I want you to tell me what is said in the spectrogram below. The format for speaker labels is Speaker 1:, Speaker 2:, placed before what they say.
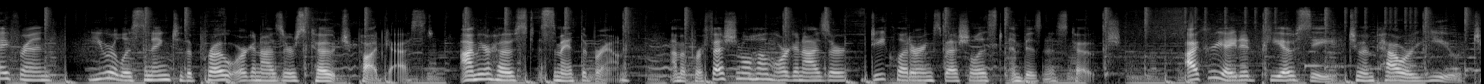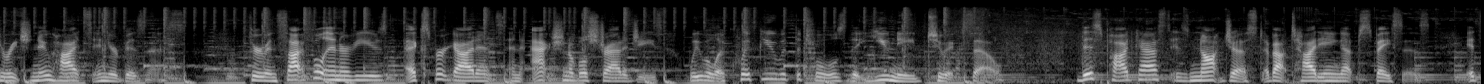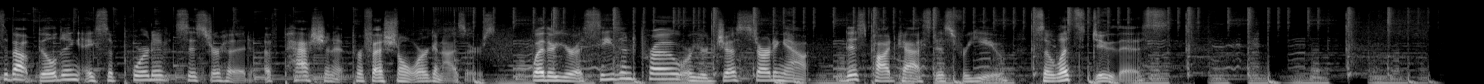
Speaker 1: Hey, friend. You are listening to the Pro Organizers Coach podcast. I'm your host, Samantha Brown. I'm a professional home organizer, decluttering specialist, and business coach. I created POC to empower you to reach new heights in your business. Through insightful interviews, expert guidance, and actionable strategies, we will equip you with the tools that you need to excel. This podcast is not just about tidying up spaces. It's about building a supportive sisterhood of passionate professional organizers. Whether you're a seasoned pro or you're just starting out, this podcast is for you. So let's do this.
